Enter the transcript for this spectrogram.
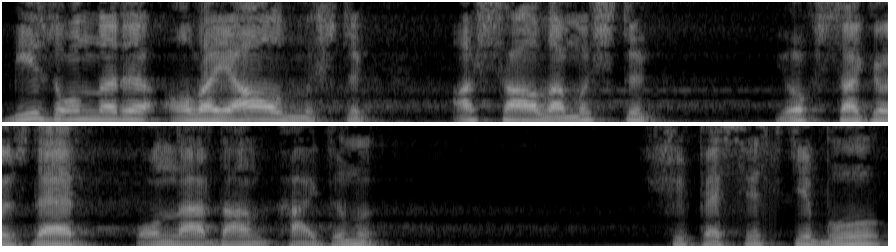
Biz onları alaya almıştık, aşağılamıştık. Yoksa gözler onlardan kaydı mı? Şüphesiz ki bu,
